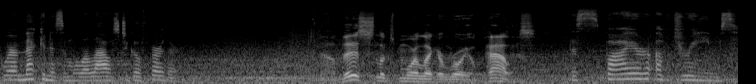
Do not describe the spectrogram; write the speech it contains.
where a mechanism will allow us to go further. This looks more like a royal palace. The Spire of Dreams.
